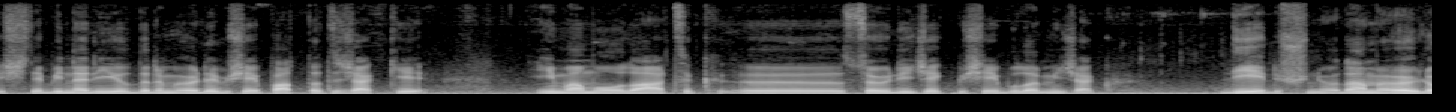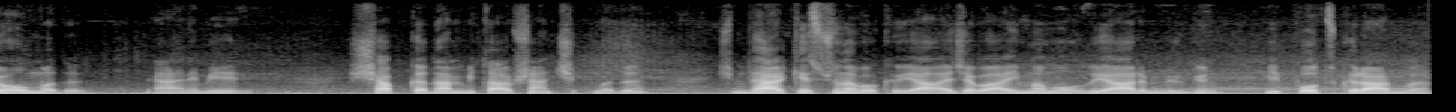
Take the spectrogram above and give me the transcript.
İşte Binali Yıldırım öyle bir şey patlatacak ki İmamoğlu artık e, söyleyecek bir şey bulamayacak diye düşünüyordu ama öyle olmadı. Yani bir şapkadan bir tavşan çıkmadı. Şimdi herkes şuna bakıyor. Ya acaba İmamoğlu yarın bir gün bir pot kırar mı?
